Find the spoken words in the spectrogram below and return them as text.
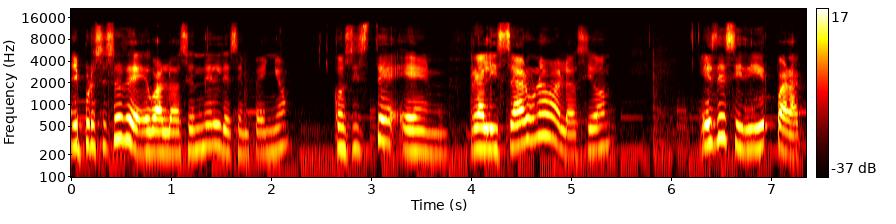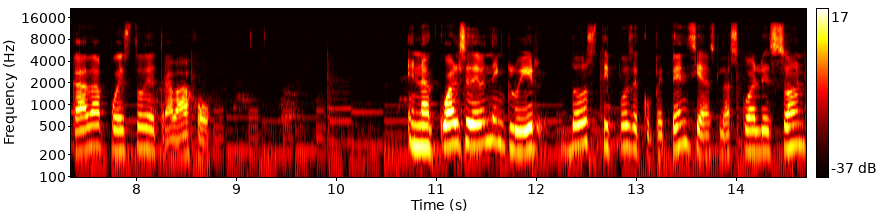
El proceso de evaluación del desempeño consiste en realizar una evaluación, es decidir para cada puesto de trabajo, en la cual se deben de incluir dos tipos de competencias, las cuales son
